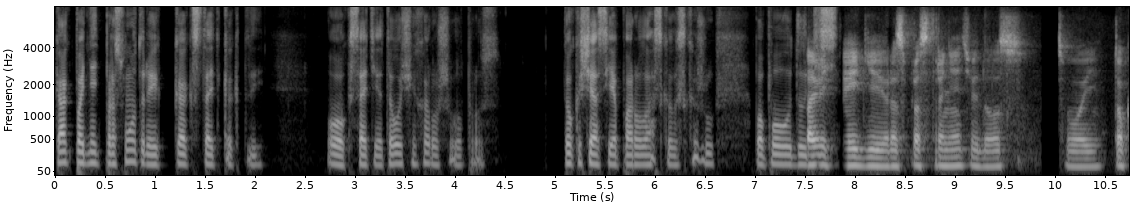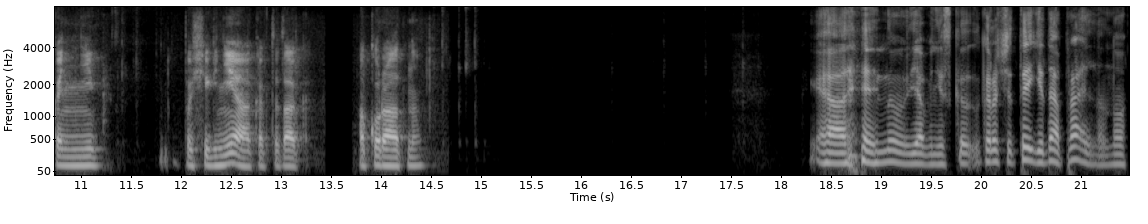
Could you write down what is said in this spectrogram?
Как поднять просмотры и как стать как ты? О, кстати, это очень хороший вопрос. Только сейчас я пару ласковых скажу по поводу... Ставить дес- теги, распространять видос свой. Только не по фигне, а как-то так аккуратно. А, ну, я бы не сказал. Короче, теги, да, правильно, но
